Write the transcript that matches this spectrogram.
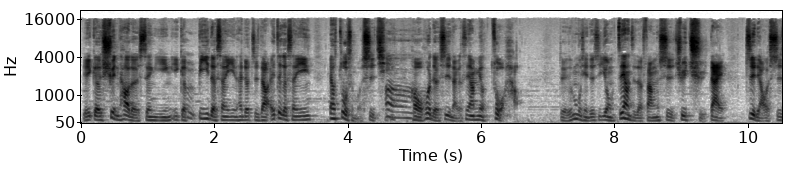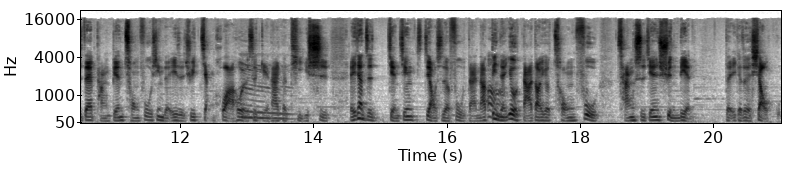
有一个讯号的声音，一个 B 的声音，他就知道哎这个声音要做什么事情嗯哦，或者是哪个事情没有做好。对，目前就是用这样子的方式去取代治疗师在旁边重复性的一直去讲话，或者是给他一个提示，哎、这样子减轻治疗师的负担，然后病人又达到一个重复长时间训练的一个这个效果。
